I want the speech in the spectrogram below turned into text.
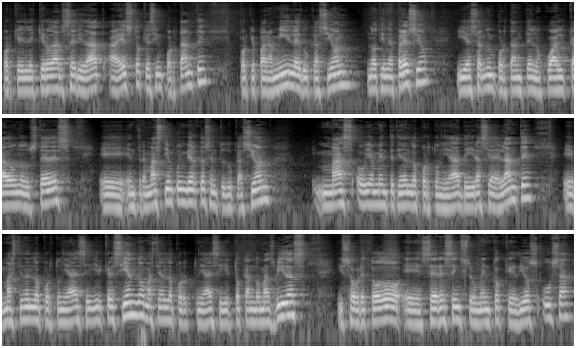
porque le quiero dar seriedad a esto que es importante, porque para mí la educación no tiene precio y es algo importante en lo cual cada uno de ustedes, eh, entre más tiempo inviertas en tu educación, más obviamente tienes la oportunidad de ir hacia adelante, eh, más tienes la oportunidad de seguir creciendo, más tienes la oportunidad de seguir tocando más vidas y sobre todo eh, ser ese instrumento que Dios usa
